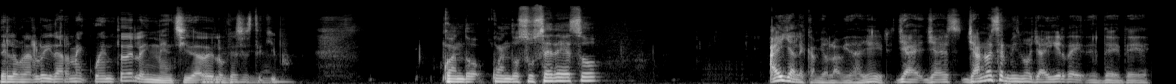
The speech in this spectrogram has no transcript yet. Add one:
de lograrlo y darme cuenta de la inmensidad de lo que es este equipo. Cuando, cuando sucede eso, ahí ya le cambió la vida a Jair. Ya, ya, es, ya no es el mismo Jair de, de, de,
